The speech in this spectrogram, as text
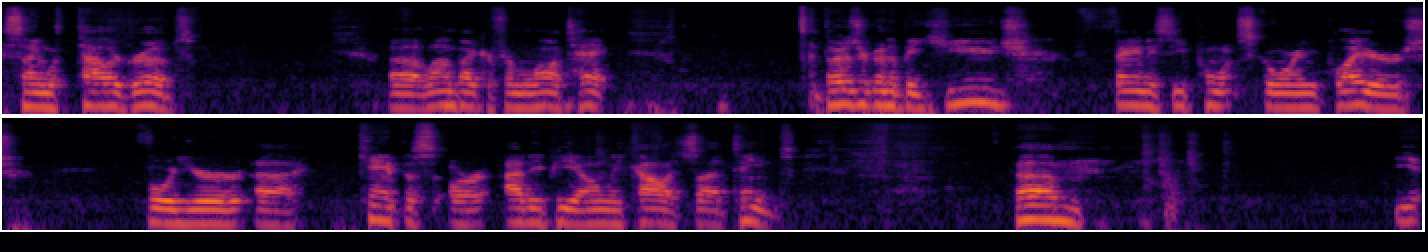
Same with Tyler Grubbs, uh, linebacker from Law Tech. Those are going to be huge fantasy point scoring players for your uh, campus or IDP only college side teams. Um, yeah,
